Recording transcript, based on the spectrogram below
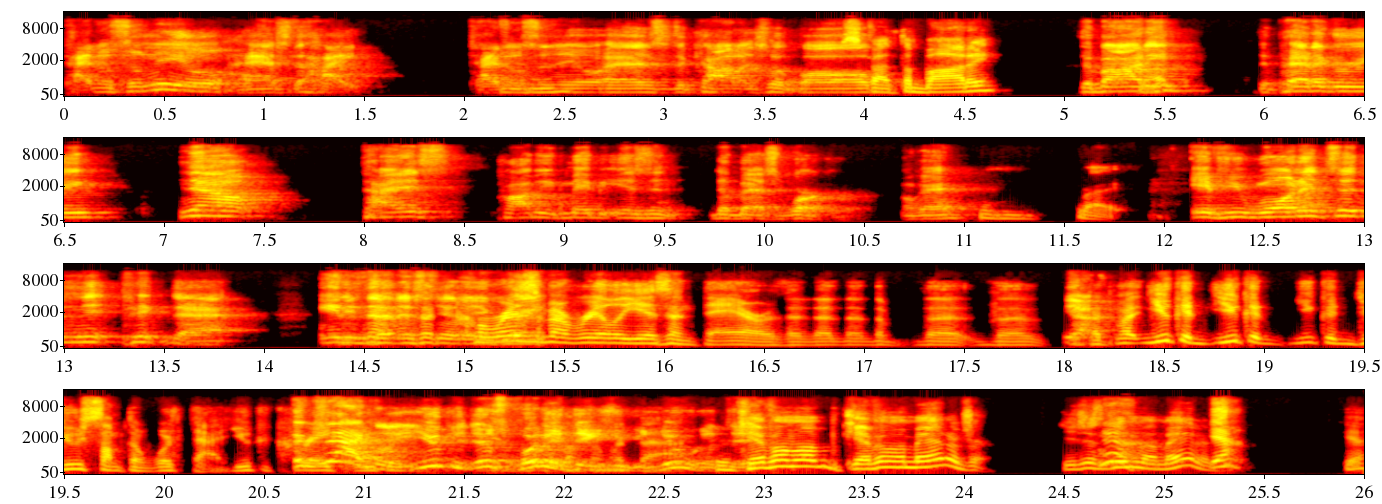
Titus O'Neil has the height. Titus Mhm. O'Neil has the college It's football, got the body. the body, Yep. The pedigree. Now, Titus probably maybe isn't the best worker. Okay. Mhm. Right. If you wanted to nitpick that, and he's the, not the charisma great- really isn't there. The the the the the, the Yeah. but, but you could you could you could do something with that. You could create Exactly. You could just put of something things you with can that. do with You it. give him a give him a manager. You just Yeah. give him a manager. Yeah. Yeah.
